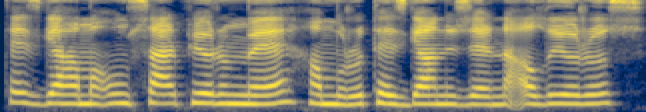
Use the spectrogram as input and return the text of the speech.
Tezgahıma un serpiyorum ve hamuru tezgahın üzerine alıyoruz.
